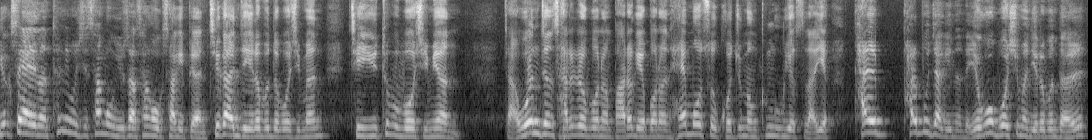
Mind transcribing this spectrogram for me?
역사에는 틀림없이 상공유사 상국사기편. 제가 이제 여러분들 보시면 제 유튜브 보시면 자 원전 사례로 보는 바르게 보는 해모수 고주문 건국역사다. 이팔 팔부작이 있는데 요거 보시면 여러분들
